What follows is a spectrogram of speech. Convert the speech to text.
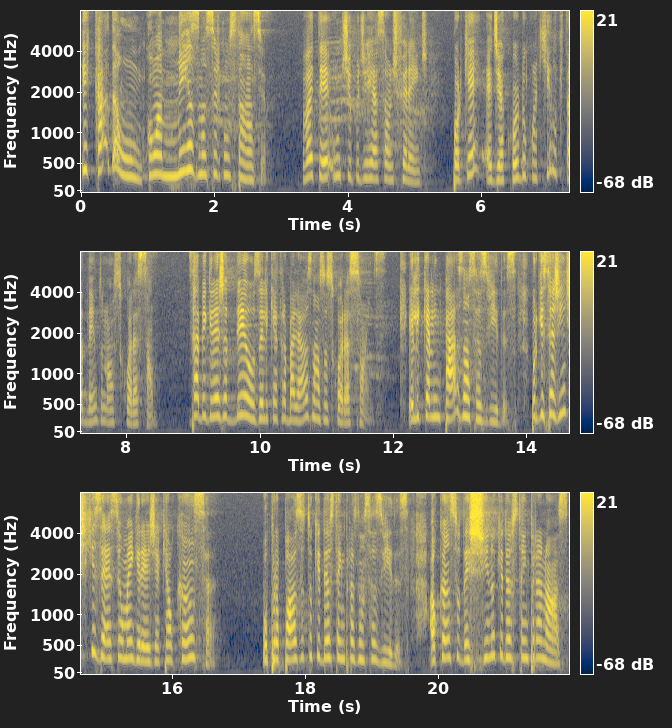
E cada um, com a mesma circunstância, vai ter um tipo de reação diferente. Porque é de acordo com aquilo que está dentro do nosso coração. Sabe, igreja, Deus, Ele quer trabalhar os nossos corações. Ele quer limpar as nossas vidas. Porque se a gente quiser ser uma igreja que alcança o propósito que Deus tem para as nossas vidas, alcança o destino que Deus tem para nós,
